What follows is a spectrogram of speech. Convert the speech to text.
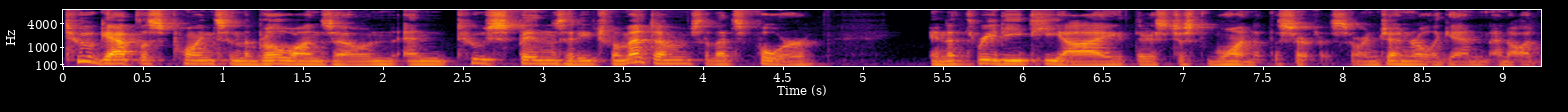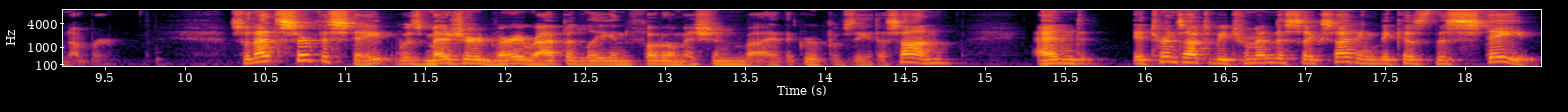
two gapless points in the Brillouin zone and two spins at each momentum, so that's four. In a 3D TI, there's just one at the surface, or in general, again, an odd number. So that surface state was measured very rapidly in photo emission by the group of Zahid Hasan, and it turns out to be tremendously exciting because the state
